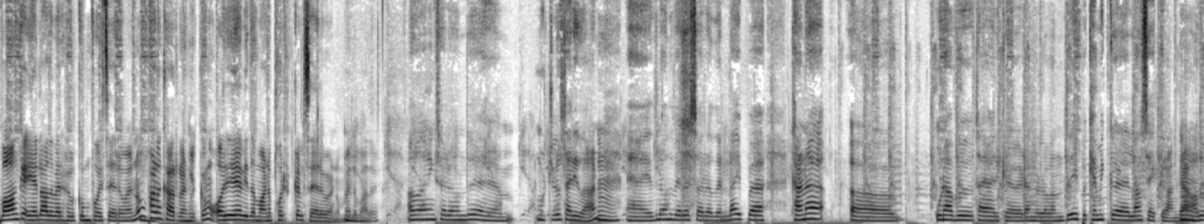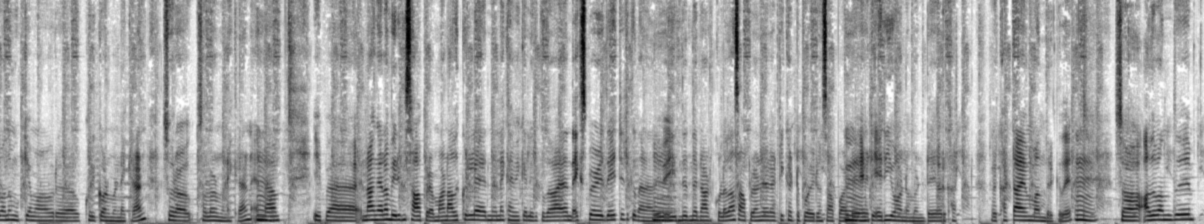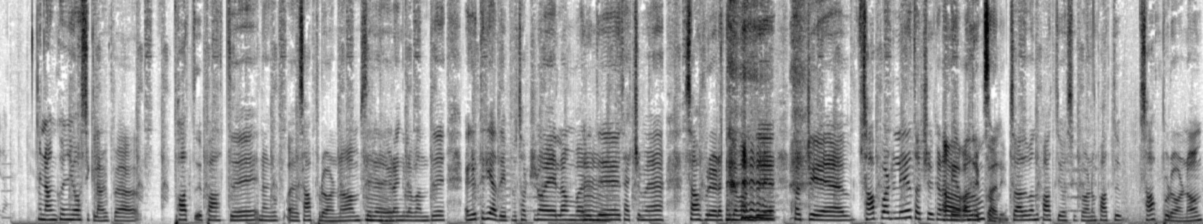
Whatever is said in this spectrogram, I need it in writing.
வாங்க இயலாதவர்களுக்கும் போய் சேர வேணும் பணக்காரர்களுக்கும் ஒரே விதமான பொருட்கள் சேர வேணும் அந்த மாதிரி. அதான் நீங்கள் சொல்ற வந்து முற்றிலும் சரிதான். இதில் வந்து வேற சொல்கிறதுன்னா இப்போ அஹ், உணவு தயாரிக்கிற இடங்கள்ல வந்து இப்போ கெமிக்கல் எல்லாம் சேர்க்குறாங்க. அது வந்து முக்கியமான ஒரு குறிக்கோள் நினைக்கிறேன். சொல்ல சொல்லணும்னு நினைக்கிறேன். ஏன்னா இப்போ நாங்கள் எல்லாம் விரும்பி சாப்பிட்றோம். அதுக்குள்ளே என்னென்ன கெமிக்கல் இருக்குதோ அந்த எக்ஸ்பைரி டேட் இருக்குதானே? அது இந்தந்த நாட்குள்ளே தான் சாப்பிட்றோம் இல்லாட்டி கெட்டு போயிடும் சாப்பாடு. இல்லாட்டி எரியணுமெண்ட்டு ஒரு கட் ஒரு கட்டாயம் வந்திருக்குது. ஸோ அது வந்து நாங்கள் கொஞ்சம் யோசிக்கலாம். இப்போ பார்த்து பார்த்து நாங்கள் சாப்பிடுவோம் சில இடங்களில் வந்து எங்களுக்கு தெரியாது. இப்போ தொற்று நோயெல்லாம் வருது. சற்றுமே சாப்பிட்ற இடத்துல வந்து தொற்று சாப்பாடுலேயே தொற்று கணக்கு ஆ, அதுவும் வந்து சரி. ஸோ அதை வந்து பார்த்து யோசிக்கணும். பார்த்து சாப்பிடணும்.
